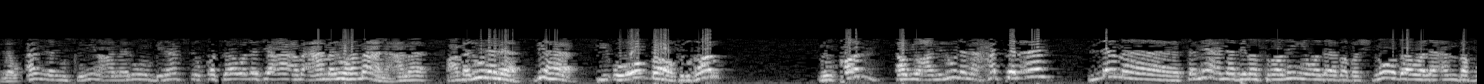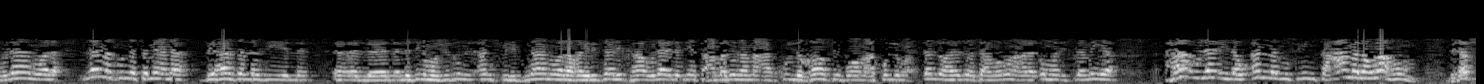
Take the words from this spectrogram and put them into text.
لو أن المسلمين عملوهم بنفس القساوة التي عملوها معنا عملوننا بها في أوروبا وفي الغرب من قبل أو يعاملوننا حتى الآن لما سمعنا بنصراني ولا بابا شنوده ولا أنبا فلان ولا لما كنا سمعنا بهذا الذي الذين موجودون الآن في لبنان ولا غير ذلك هؤلاء الذين يتعاملون مع كل غاصب ومع كل محتل وهذا يتعاملون على الأمة الإسلامية. هؤلاء لو أن المسلمين تعاملوا معهم بنفس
